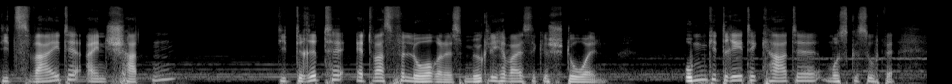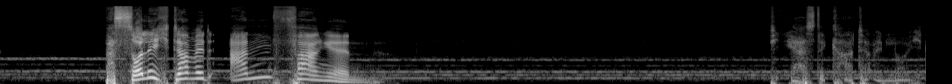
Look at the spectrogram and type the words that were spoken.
Die zweite ein Schatten. Die dritte etwas Verlorenes, möglicherweise gestohlen. Umgedrehte Karte muss gesucht werden. Was soll ich damit anfangen? Die erste Karte ein Leuchtfeuer.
